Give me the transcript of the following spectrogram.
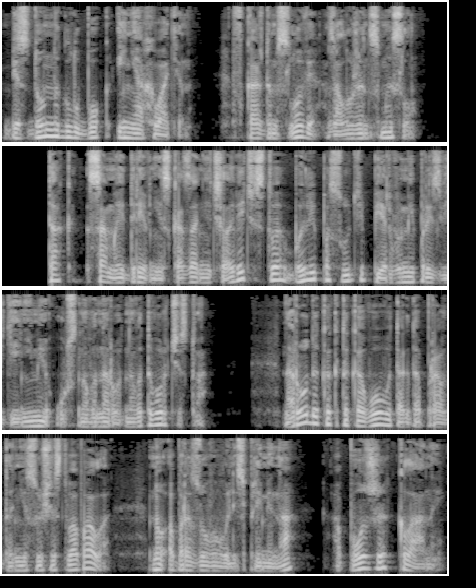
бездонно глубок и неохватен. В каждом слове заложен смысл. Так, самые древние сказания человечества были, по сути, первыми произведениями устного народного творчества. Народа как такового тогда, правда, не существовало, но образовывались племена, а позже – кланы.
